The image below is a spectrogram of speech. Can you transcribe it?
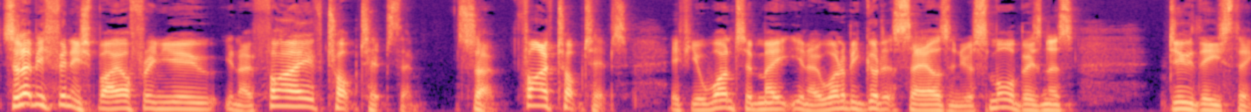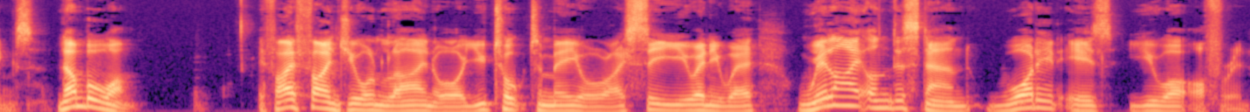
So let me finish by offering you, you know, five top tips then. So, five top tips. If you want to make, you know, want to be good at sales and you're a small business, do these things. Number one, if I find you online or you talk to me or I see you anywhere, will I understand what it is you are offering?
